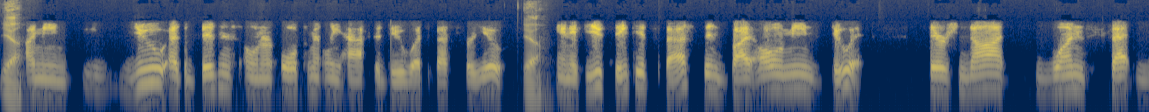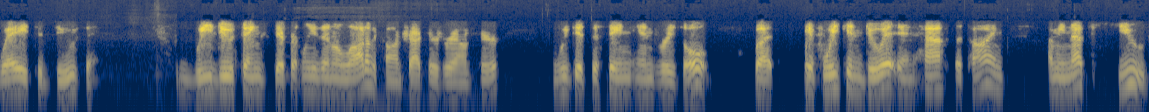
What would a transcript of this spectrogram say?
Yeah, I mean, you as a business owner ultimately have to do what's best for you. Yeah. And if you think it's best, then by all means do it. There's not one set way to do things. We do things differently than a lot of the contractors around here. We get the same end result. But if we can do it in half the time, I mean, that's huge.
